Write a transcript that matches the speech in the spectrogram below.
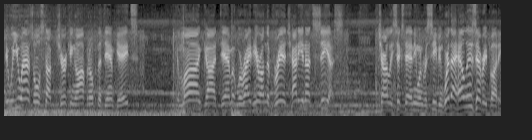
Hey, will you assholes stop jerking off and open the damn gates? Come on, goddammit, we're right here on the bridge. How do you not see us? Charlie 6 to anyone receiving. Where the hell is everybody?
